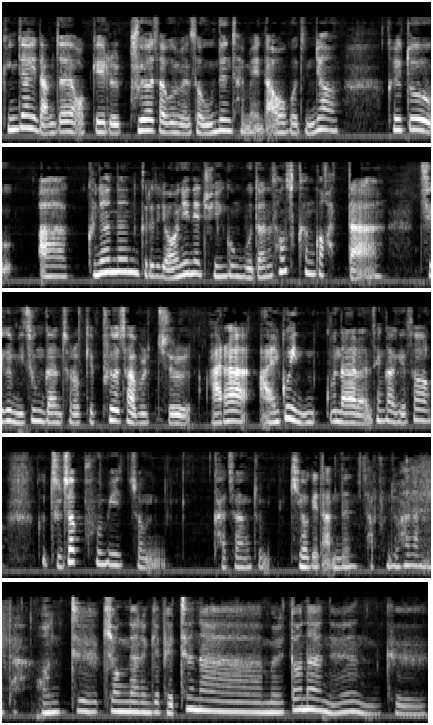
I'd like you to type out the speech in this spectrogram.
굉장히 남자의 어깨를 부여잡으면서 우는 장면이 나오거든요. 그래도 아 그녀는 그래도 연인의 주인공보다는 성숙한 것 같다. 지금 이 순간 저렇게 부여잡을 줄 알아 알고 있구나라는 생각에서 그 두 작품이 좀 가장 좀 기억에 남는 작품 중 하나입니다. 언뜻 기억나는 게 베트남을 떠나는 그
